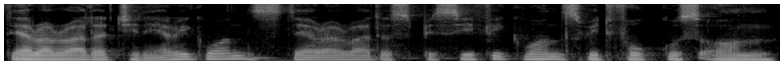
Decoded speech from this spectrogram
there are rather generic ones, there are rather specific ones which focus on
